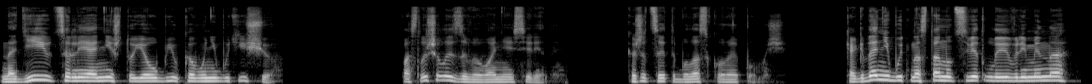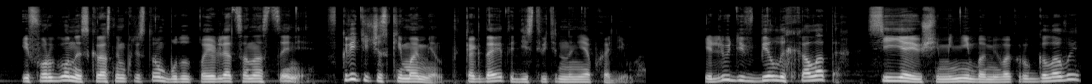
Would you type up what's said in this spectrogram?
Надеются ли они, что я убью кого-нибудь еще? Послышалось завывание сирены. Кажется, это была скорая помощь. Когда-нибудь настанут светлые времена, и фургоны с Красным Крестом будут появляться на сцене в критический момент, когда это действительно необходимо. И люди в белых халатах, сияющими нимбами вокруг головы,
